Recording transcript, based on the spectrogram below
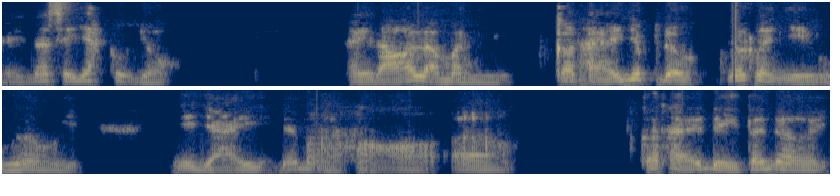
Thì nó sẽ dắt cô vô thì đó là mình có thể giúp được rất là nhiều người như vậy để mà họ uh, có thể đi tới nơi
